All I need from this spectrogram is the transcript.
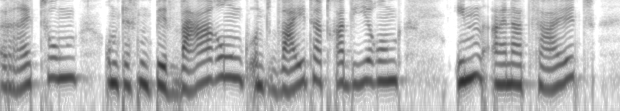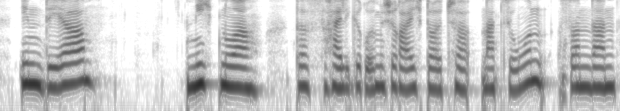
Rettung, um dessen Bewahrung und Weitertradierung in einer Zeit, in der nicht nur das Heilige Römische Reich deutscher Nation, sondern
